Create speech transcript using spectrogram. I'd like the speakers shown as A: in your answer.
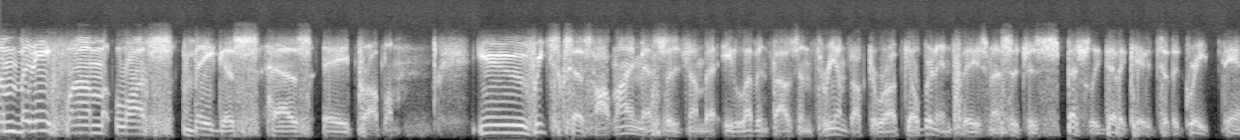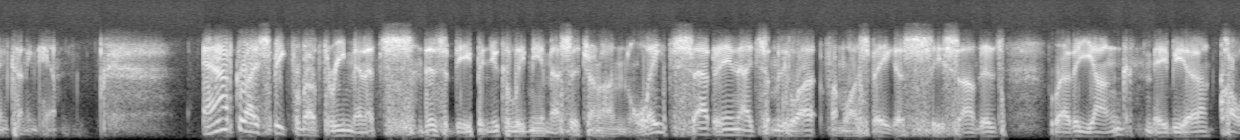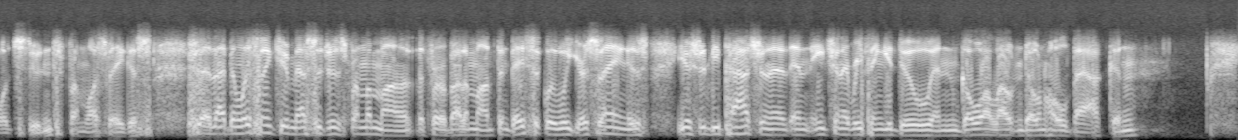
A: Somebody from Las Vegas has a problem. You've reached Success Hotline, message number 11003. I'm Dr. Rob Gilbert, and today's message is specially dedicated to the great Dan Cunningham. After I speak for about three minutes, there's a beep, and you can leave me a message. And on late Saturday night, somebody from Las Vegas, he sounded rather young, maybe a college student from Las Vegas, said, I've been listening to your messages from a month for about a month, and basically what you're saying is you should be passionate in each and everything you do and go all out and don't hold back. And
